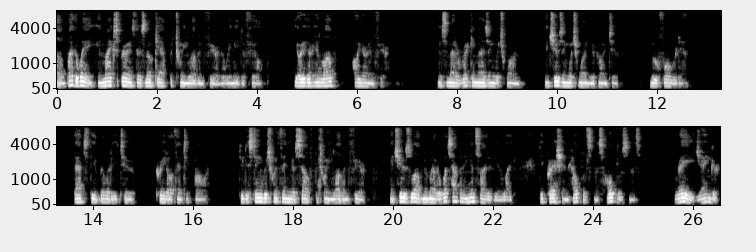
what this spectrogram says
Uh, by the way, in my experience, there's no gap between love and fear that we need to fill. You're either in love or you're in fear. It's a matter of recognizing which one and choosing which one you're going to move forward in. That's the ability to create authentic power, to distinguish within yourself between love and fear, and choose love no matter what's happening inside of you, like depression, helplessness, hopelessness, rage, anger,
